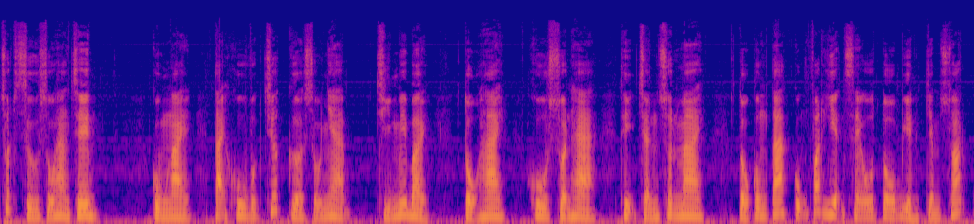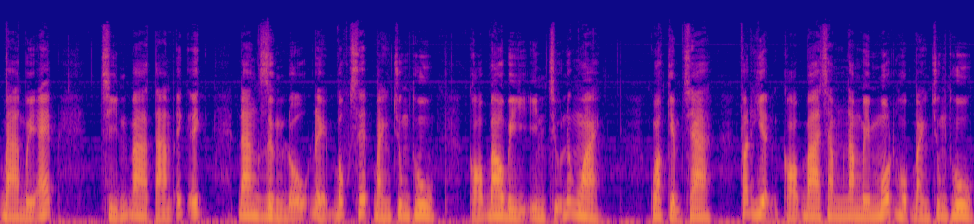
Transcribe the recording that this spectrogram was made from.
xuất xứ số hàng trên. Cùng ngày, tại khu vực trước cửa số nhà 97, tổ 2, khu Xuân Hà, thị trấn Xuân Mai, tổ công tác cũng phát hiện xe ô tô biển kiểm soát 30F 938XX đang dừng đỗ để bốc xếp bánh trung thu có bao bì in chữ nước ngoài. Qua kiểm tra, phát hiện có 351 hộp bánh trung thu,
